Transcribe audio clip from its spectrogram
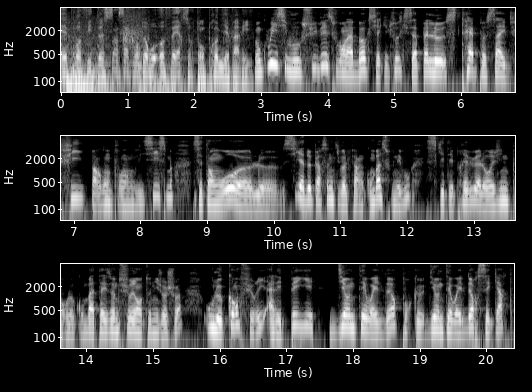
1 et profite de 150 euros offerts sur ton premier pari. Donc oui, si vous suivez souvent la boxe, il y a quelque chose qui s'appelle le step aside fee, pardon pour l'anglicisme. C'est en gros euh, le s'il y a deux personnes qui veulent faire un combat, souvenez-vous, c'est ce qui était prévu à l'origine pour le combat Tyson Fury Anthony Joshua, où le camp Fury allait payer Deontay Wilder pour que Deontay Wilder s'écarte.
